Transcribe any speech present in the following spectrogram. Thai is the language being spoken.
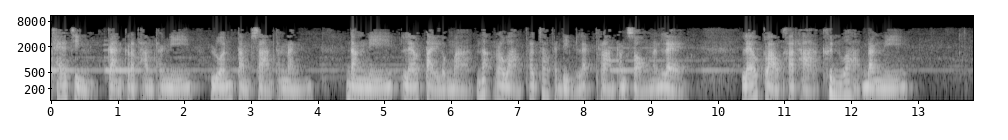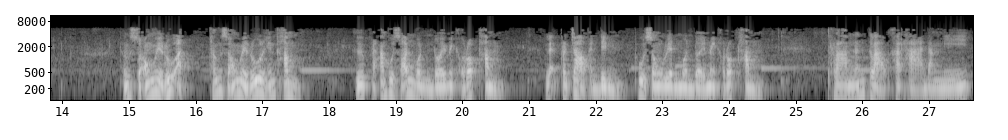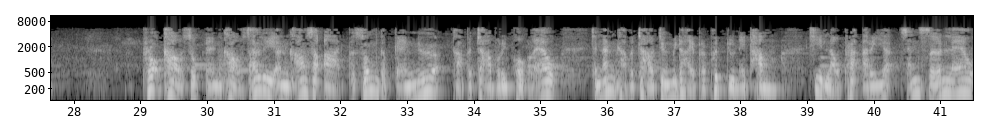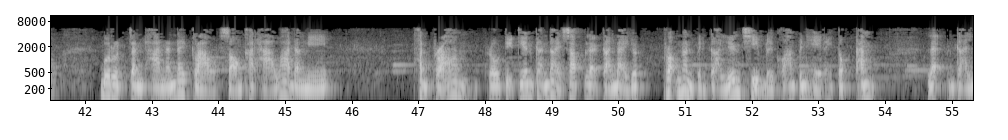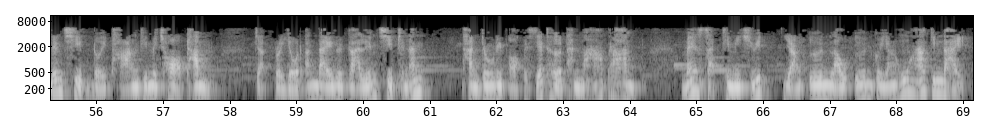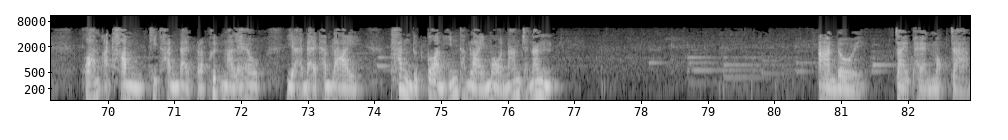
แท้จริงการกระทำทั้งนี้ล้วนต่ำสามทั้งนั้น ดังนี้แล้วไต่ลงมาณระหว่างพระเจ้าแผ่นดินและพราหมณ์ทั้งสองนั้นแลแล้วกล่าวคาถาขึ้นว่าดังนี้ ทั้งสองไม่รู้อัด ทั้งสองไม่รู้เห็นธรรม คือพระผู้สอนมนต์โดยไม่เคารพธรรม และพระเจ้าแผ่นดิน ผู้ทรงเรียนมนต์โดยไม่เคารพธรรม พราหมณ์นั้นกล่าวคาถาดังนี้ เพราะข้าวสุกแห่งข้าวสาลีอันขาวสะอาด ผสมกับแกงเนื้อข้าพเจ้าบริโภคแล้ว ฉะนั้นข้าพเจ้าจึงไม่ได้ประพฤติอยู่ในธรรม ที่เหล่าพระอริยะสรรเสริญแล้ว บุรุษจันทานนั้นได้กล่าวสองคาถาว่าดังนี้ ท่านพรามเราติเตียนการได้ทรัพย์และการได้ยศ เพราะนั่นเป็นการเลี้ยงชีพโดยความเป็นเหตุให้ตกต่ำและเป็นการเลี้ยงชีพโดยทางที่ไม่ชอบทำจะประโยชน์อันใดโดยการเลี้ยงชีพฉะนั้น ท่านจงรีบออกไปเสียเถิดท่านมหาพรามแม้สัตว์ที่มีชีวิตอย่างอื่นเหล่าอื่นก็ยังหุงหากินได้ความอธรรมที่ท่านได้ประพฤติมาแล้ว อย่าได้ทำลาย ท่านดุดก้อนหินทำลายหม้อน้ำฉะนั้น อ่านโดย ใจแผนหมอกจาง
